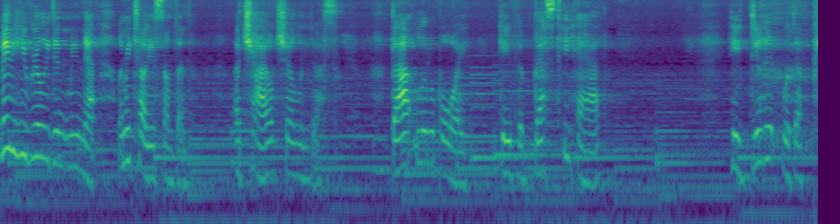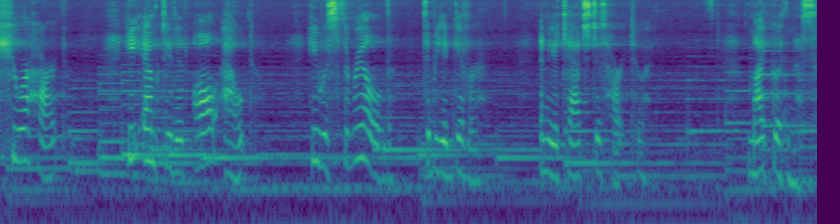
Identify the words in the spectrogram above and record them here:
Maybe He really didn't mean that. Let me tell you something a child shall lead us. That little boy gave the best he had. He did it with a pure heart. He emptied it all out. He was thrilled to be a giver, and he attached his heart to it. My goodness,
